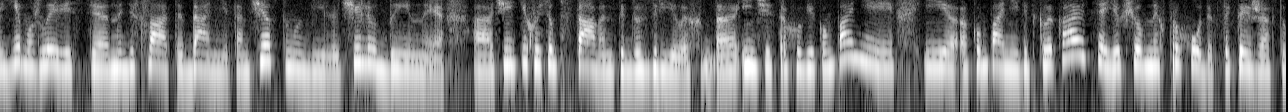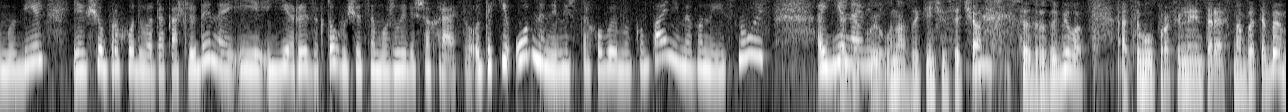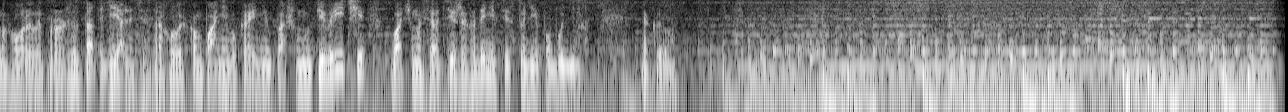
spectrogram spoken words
є можливість надіслати дані там чи автомобілю, чи людини, е, чи якихось обставин підозрілих е, іншій страховій компанії, і е, компанії відкликаються, якщо в них проходив такий же автомобіль, якщо проходила така ж людина, і є ризик того, що це можливі шахрайства. Отакі обміни між страховими компаніями вони існують. Е, Є Я навіть дякую. У нас закінчився час. Все зрозуміло. Е, Це був профільний інтерес на БТБ. Ми говорили про результати діяльності страхових компаній в Україні у першому півріччі. Бачимося о цій же годині в цій студії по буднях. Дякую вам.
